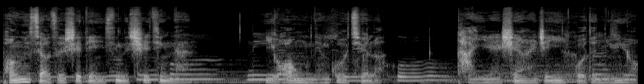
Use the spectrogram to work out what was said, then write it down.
朋友小泽是典型的痴情男，一晃五年过去了，他依然深爱着异国的女友。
